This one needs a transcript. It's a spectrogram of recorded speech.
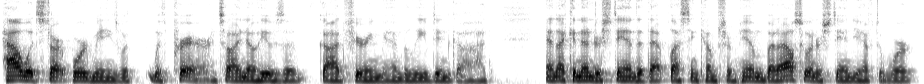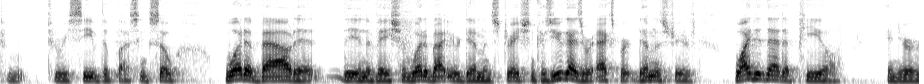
Hal would start board meetings with with prayer, and so I know he was a God fearing man, believed in God, and I can understand that that blessing comes from him. But I also understand you have to work to to receive the blessing. So what about it, the innovation? What about your demonstration? Because you guys were expert demonstrators. Why did that appeal, in your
